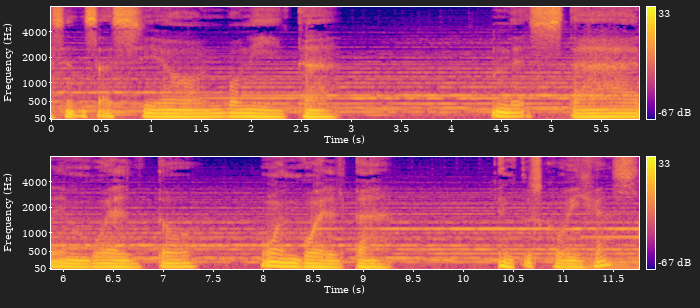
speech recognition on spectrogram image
Sensación bonita de estar envuelto o envuelta en tus cobijas.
